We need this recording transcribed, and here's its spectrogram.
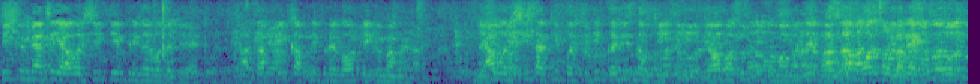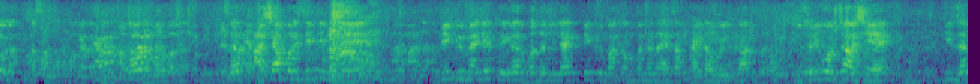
पीक विम्याचे यावर्षी तीन ट्रिगर बदललेले आहेत. आता पीक कापणी प्रयोगावर पीक विमा मिळणार आहे. या वर्षी सारखी परिस्थिती कधीच नव्हती. जेव्हापासून पीक विमामध्ये तर तर अशा परिस्थितीमध्ये पीक विम्याचे ट्रिगर बदललेले आहेत. पीक विमा कंपन्यांना याचा फायदा होईल का? दुसरी गोष्ट अशी आहे की जर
